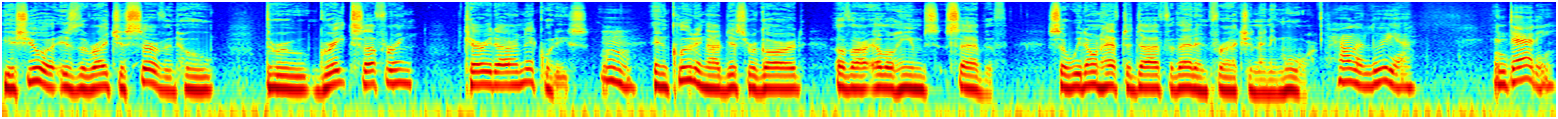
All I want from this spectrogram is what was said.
Yeshua is the righteous servant who, through great suffering, carried our iniquities, Mm. including our disregard of our Elohim's Sabbath, so we don't have to die for that infraction anymore. Hallelujah. And Daddy,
